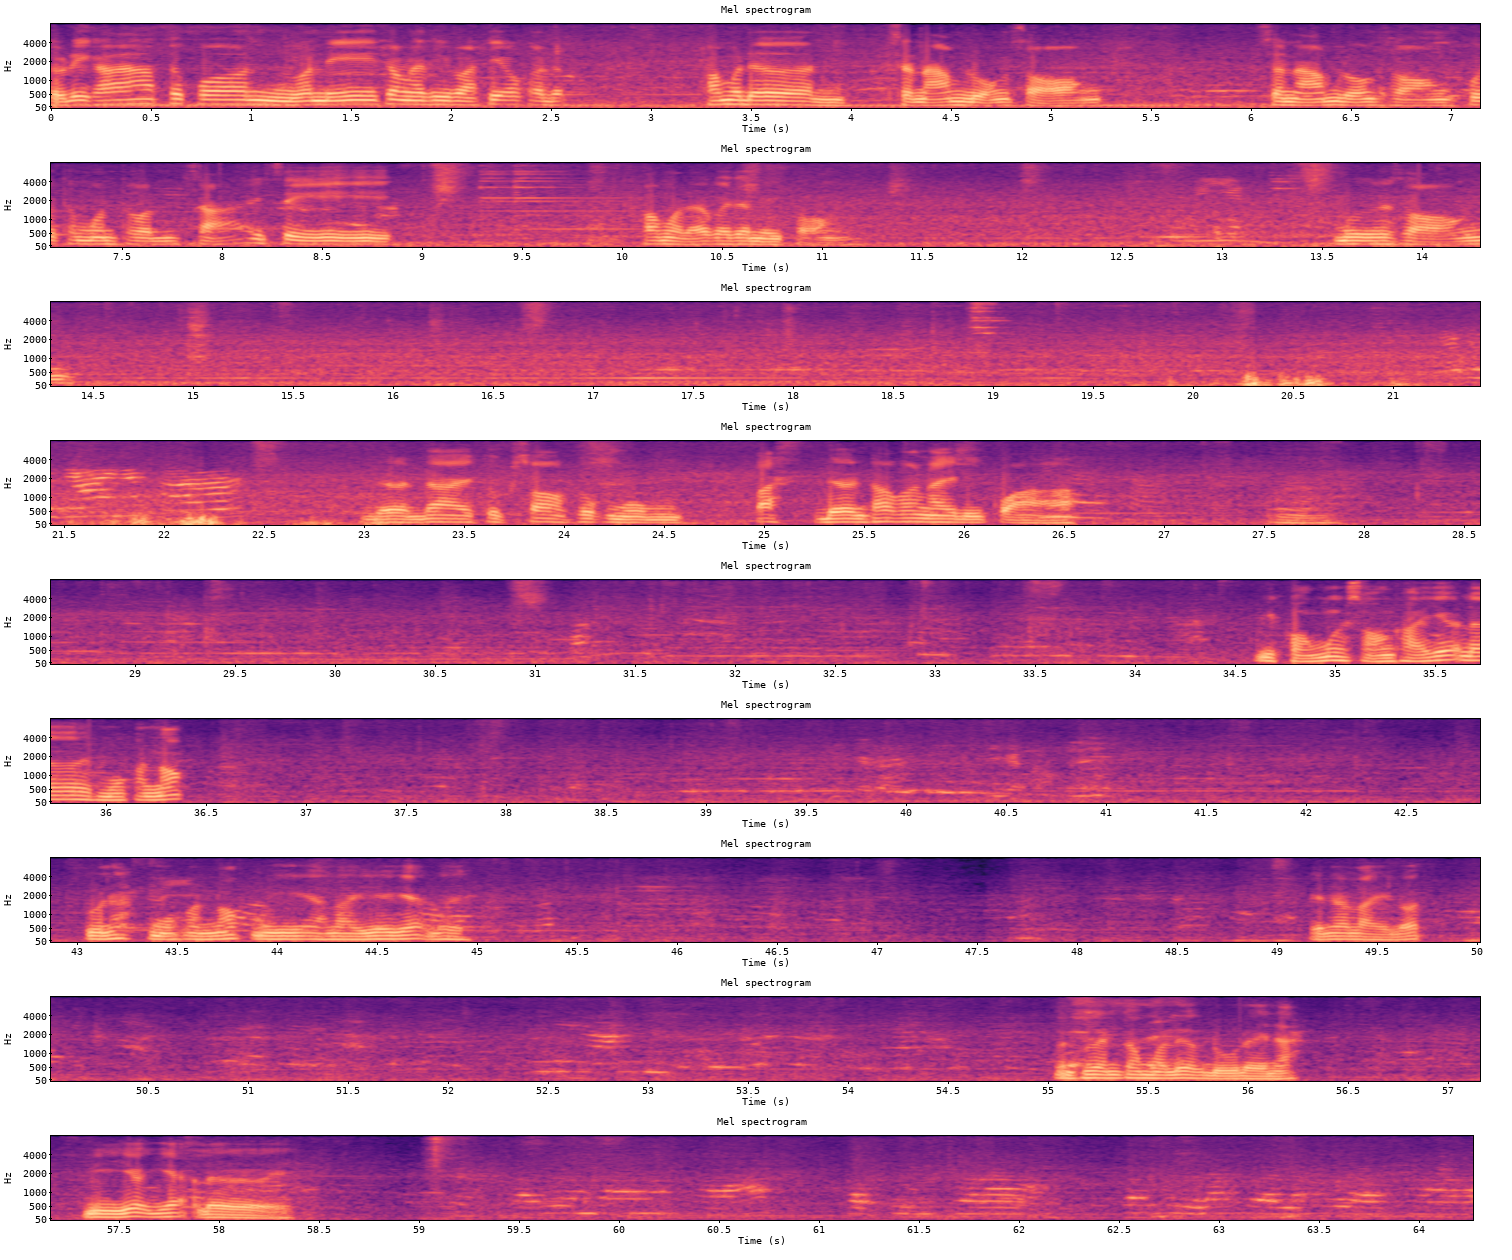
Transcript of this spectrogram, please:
สวัสดีครับทุกคนวันนี้ช่องนาทีมาเที่ยวกันพามาเดิน สนามหลวงสองสนามหลวงสองพุทธมณฑลสายสี่เข้ามาแล้วก็จะมีของ มือสองเดินได้ทุกซอกทุกมุมไปเดินเข้าข้างในดีกว่า มีของมือสองขายเยอะเลยหมวกกันน็อกดูนะหมวกกันน็อกมีอะไรเยอะแยะเลย เป็นอะไรรถเพื่อนๆต้องมาเลือกดูเลยนะ มีเยอะแยะเลยเ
